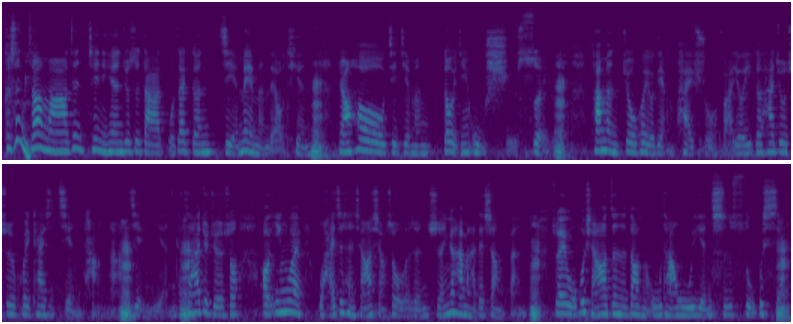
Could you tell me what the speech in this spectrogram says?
可是你知道吗？这前几天就是大家我在跟姐妹们聊天，嗯，然后姐姐们都已经五十岁了，嗯，他们就会有两派说法。有一个他就是会开始减糖啊、减盐，可是他就觉得说，哦，因为我还是很想要享受我的人生，因为他们还在上班，嗯，所以我不想要真的到什么无糖无盐吃素，不想。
